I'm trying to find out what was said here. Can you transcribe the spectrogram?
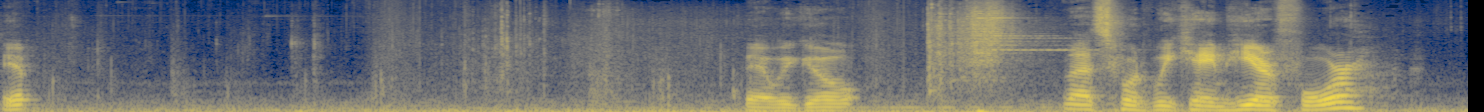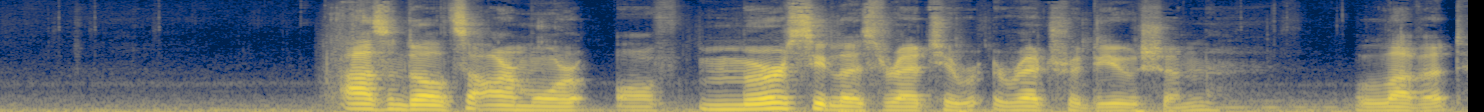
Yep. There we go. That's what we came here for. Azandal's more of merciless retribution. Love it.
